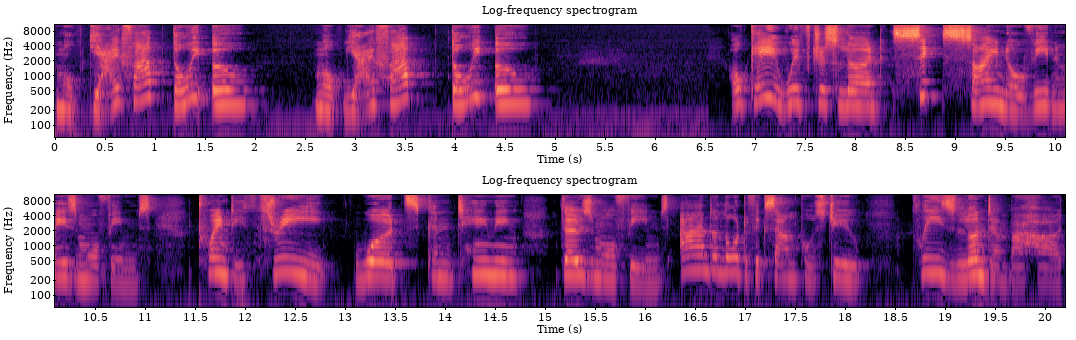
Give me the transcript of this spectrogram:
Một giải pháp tối ưu. Một giải pháp tối ưu. Okay, we've just learned six Sino-Vietnamese morphemes, 23 words containing those morphemes, and a lot of examples too. Please learn them by heart.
